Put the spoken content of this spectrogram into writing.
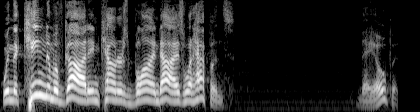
When the kingdom of God encounters blind eyes, what happens? They open.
